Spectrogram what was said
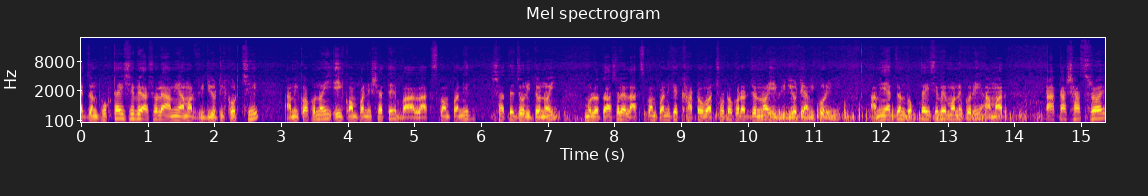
একজন ভোক্তা হিসেবে আসলে আমি আমার ভিডিওটি করছি। আমি কখনোই এই কোম্পানির সাথে বা লাক্স কোম্পানির সাথে জড়িত নই। মূলত আসলে লাক্স কোম্পানিকে খাটো বা ছোট করার জন্য এই ভিডিওটি আমি করিনি। আমি একজন ভোক্তা হিসেবে মনে করি আমার টাকা সাশ্রয়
